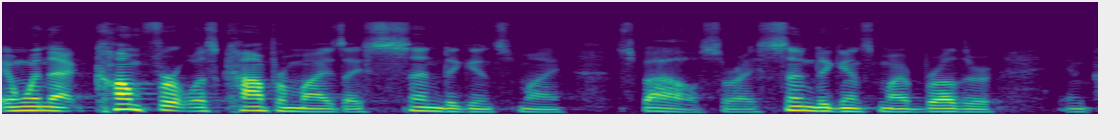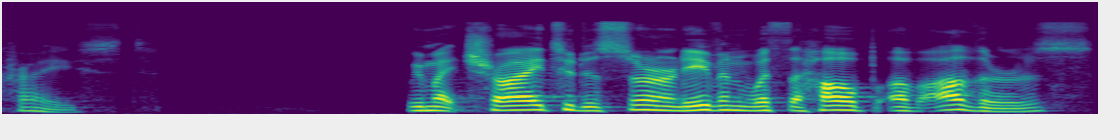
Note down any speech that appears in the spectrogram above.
And when that comfort was compromised, I sinned against my spouse or I sinned against my brother in Christ. We might try to discern, even with the help of others,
